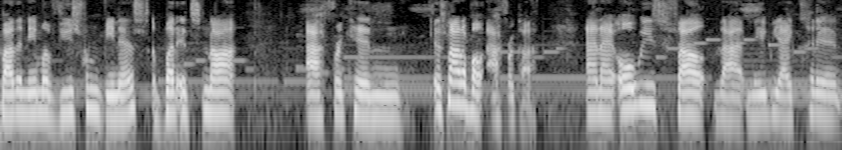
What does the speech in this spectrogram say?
by the name of Views from Venus, but it's not African, it's not about Africa. And I always felt that maybe I couldn't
